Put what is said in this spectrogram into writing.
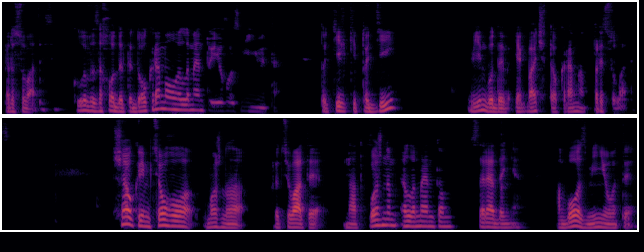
пересуватися. Коли ви заходите до окремого елементу і його змінюєте, то тільки тоді він буде, як бачите, окремо пересуватися. Ще, окрім цього, можна працювати над кожним елементом всередині, або змінювати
